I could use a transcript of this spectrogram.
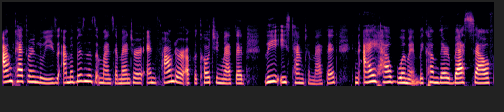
I'm Kathrine Louis. I'm a business mindset mentor and founder of the coaching method, the East Hampton Method, and I help women become their best self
